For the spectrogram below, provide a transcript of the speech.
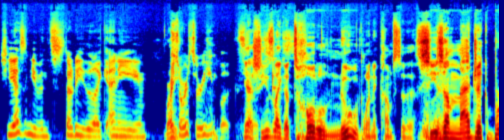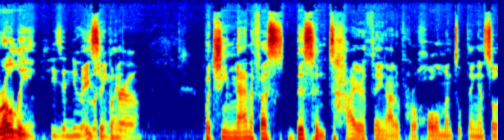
She hasn't even studied like any right. sorcery books. Yeah, so it's she's like a total noob when it comes to this. She's a magic Broly. She's a new basically. looking pro. but she manifests this entire thing out of her whole mental thing and so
